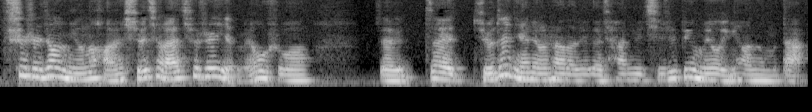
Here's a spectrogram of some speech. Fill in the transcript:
事实证明呢，好像学起来确实也没有说在在绝对年龄上的这个差距，其实并没有影响那么大。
